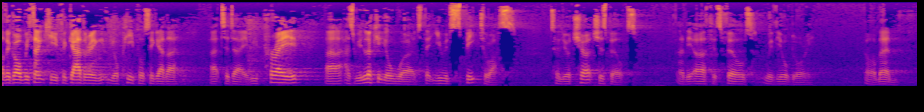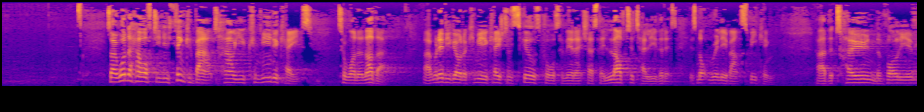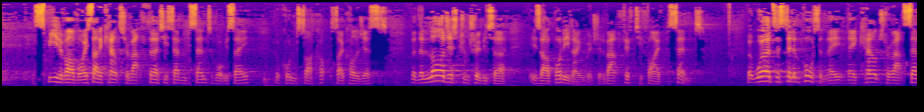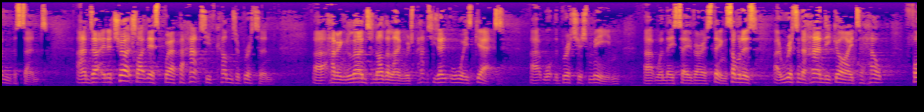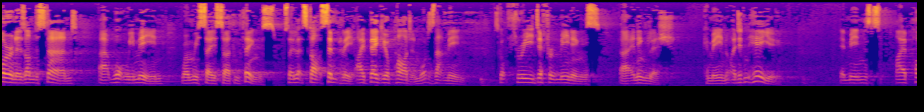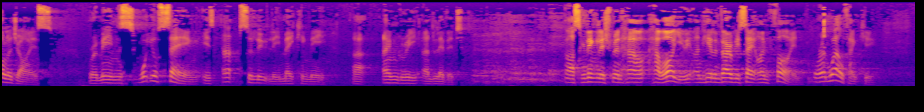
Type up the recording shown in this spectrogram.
Father God, we thank you for gathering your people together uh, today. We pray uh, as we look at your word that you would speak to us till your church is built and the earth is filled with your glory. Amen. So I wonder how often you think about how you communicate to one another. Uh, whenever you go on a communication skills course in the NHS, they love to tell you that it's, it's not really about speaking. Uh, the tone, the volume, the speed of our voice, that accounts for about 37% of what we say, according to psych- psychologists. But the largest contributor is our body language at about 55%. But words are still important. They, they count for about 7%. And uh, in a church like this, where perhaps you've come to Britain uh, having learnt another language, perhaps you don't always get uh, what the British mean uh, when they say various things. Someone has uh, written a handy guide to help foreigners understand uh, what we mean when we say certain things. So let's start simply. I beg your pardon. What does that mean? It's got three different meanings in English. It can mean, I didn't hear you. It means, I apologize. Or it means, what you're saying is absolutely making me uh, angry and livid. Asking an Englishman, how, how are you? And he'll invariably say, I'm fine, or I'm well, thank you.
